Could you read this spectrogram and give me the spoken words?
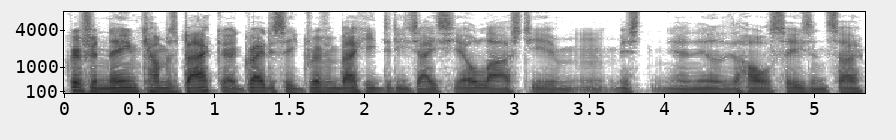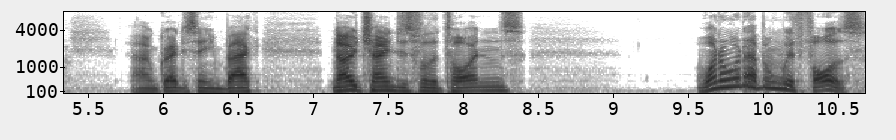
Griffin Neame comes back. Uh, great to see Griffin back. He did his ACL last year, Mm. missed you know, nearly the whole season. So um, great to see him back. No changes for the Titans. Wonder what happened with Foz.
